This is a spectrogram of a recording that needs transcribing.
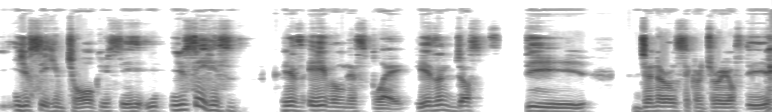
you see him talk, you see you see his his evilness play. He isn't just the general secretary of the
